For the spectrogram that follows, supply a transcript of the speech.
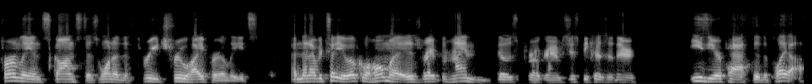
firmly ensconced as one of the three true hyper elites. And then I would tell you, Oklahoma is right behind those programs just because of their easier path to the playoff.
